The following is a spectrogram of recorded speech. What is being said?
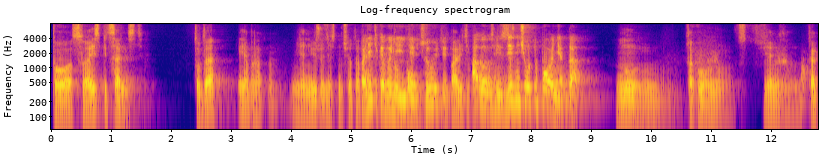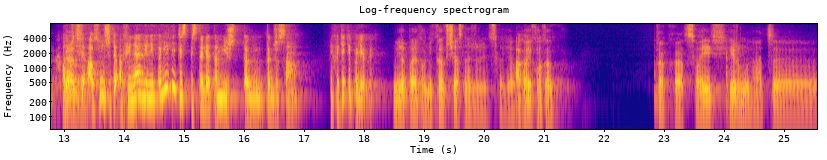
по своей специальности. Туда и обратно. Я не вижу здесь ничего такого. Политикой вы не тупого. интересуетесь? Политикой А, не интересуюсь. здесь ничего тупого нет, да? Ну, такого, ну, я не знаю. Как, А, может, каждый- фи- а слушайте, а в Финляндию не поедете с пистолетом и ш- так, так же сам? Не хотите поехать? Ну, я поехал не как частное жилье, я А поехал как как, как от своей фирмы, от, э,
